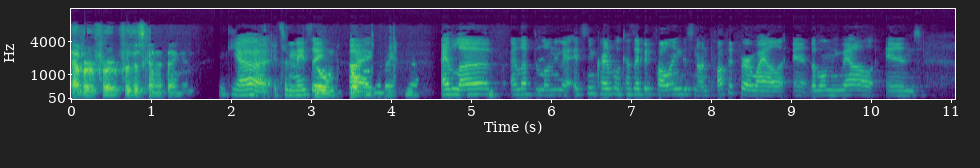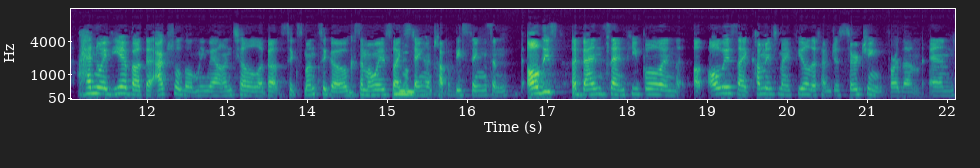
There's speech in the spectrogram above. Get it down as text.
ever for for this kind of thing and Yeah, it's amazing. so, so I, yeah. I love I love the Lonely Whale. It's incredible because I've been following this nonprofit for a while, and the Lonely Whale, and I had no idea about the actual Lonely Whale until about six months ago. Because I'm always like Mhm. staying on top of these things, and all these events and people, and always like come into my field if I'm just searching for them. And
